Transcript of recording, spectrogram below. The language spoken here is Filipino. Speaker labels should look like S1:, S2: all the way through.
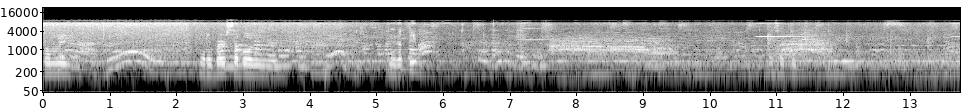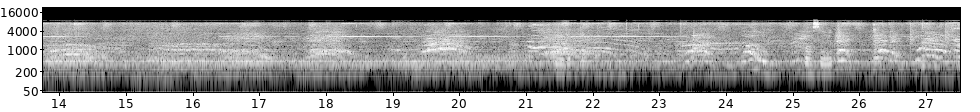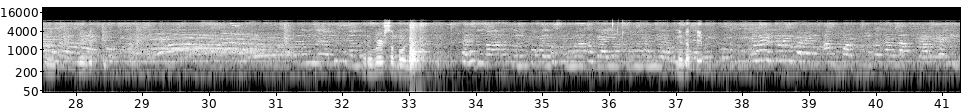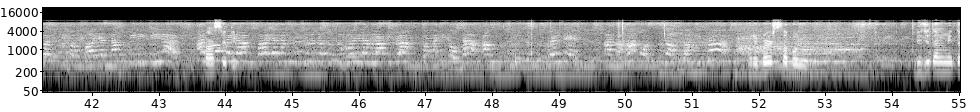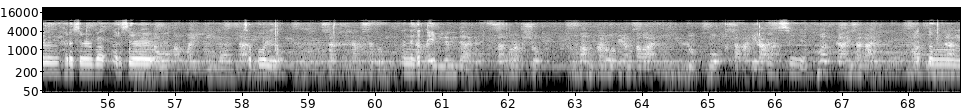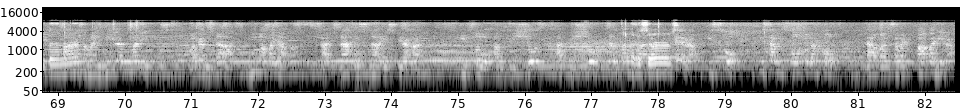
S1: Sumid. Reversible. Negative. Positive. Negative. Positive. And negative.
S2: Pilipinas. Ano
S1: Positive. Reversible. Digital
S3: ang Maynila na
S1: sa pool. Ang negative.
S3: Sa kriminalidad, sa korupsyon, bangkarote ang kaban, lugmok sa kahirapan.
S1: Kasi
S3: Magkaisa tayo.
S1: Itong- ito naman.
S3: sa Maynilang malinis, maganda, mapayapa, sa nais-nais tirahan. Ito ang visyon at misyon ng
S1: Reserves.
S3: Era Isko. Isang boto lang po laban sa nagpapahirap.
